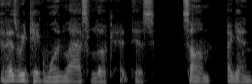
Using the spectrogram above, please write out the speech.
that as we take one last look at this psalm again,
